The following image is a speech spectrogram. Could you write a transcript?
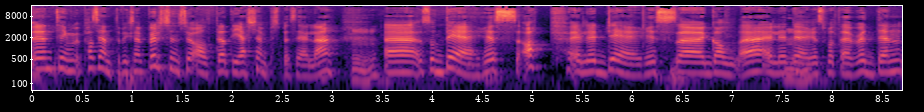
en ting, Pasienter eksempel, syns jo alltid at de er kjempespesielle. Mm. Så deres app, eller deres galle, eller Mm. deres whatever, den,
